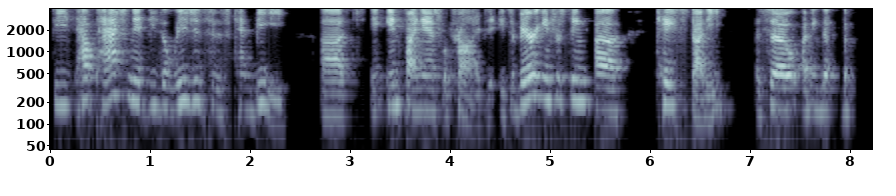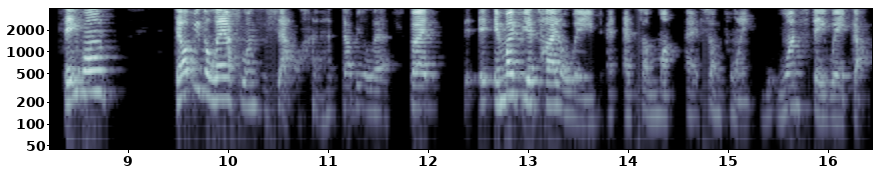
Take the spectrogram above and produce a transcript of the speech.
these how passionate these allegiances can be uh, in financial tribes. It's a very interesting uh, case study. So, I mean, the, the, they won't. They'll be the last ones to sell. they'll be the last, but it, it, might be a tidal wave at, at, some at some point once they wake up.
